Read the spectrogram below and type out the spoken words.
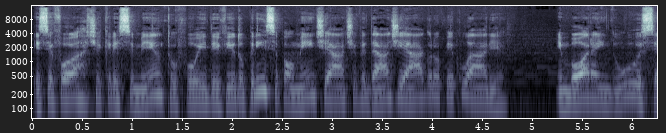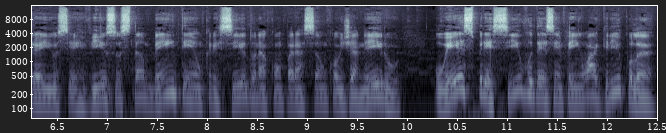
Esse forte crescimento foi devido principalmente à atividade agropecuária. Embora a indústria e os serviços também tenham crescido na comparação com janeiro, o expressivo desempenho agrícola,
